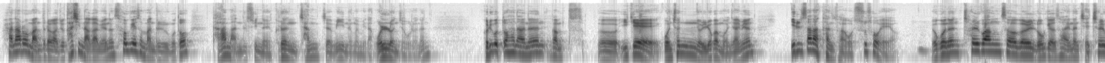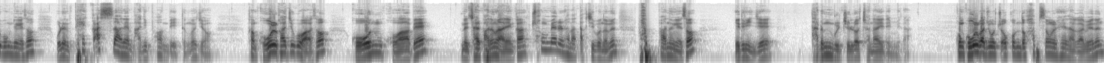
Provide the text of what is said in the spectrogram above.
하나로 만들어 가지고 다시 나가면은 석유에서 만드는 것도 다 만들 수 있는 그런 장점이 있는 겁니다. 원론적으로는. 그리고 또 하나는 그럼 어, 이게 원천 연료가 뭐냐면 일산화탄소하고 수소예요. 요거는 철광석을 녹여서 하는 제철 공정에서 원래는 폐가스 안에 많이 포함되어 있던 거죠. 그럼 그걸 가지고 와서 고온 고압에 근데 잘 반응을 안 하니까 촉매를 하나 딱 집어넣으면 확 반응해서 얘들이 이제 다른 물질로 전환이 됩니다. 그럼 그걸 가지고 조금 더 합성을 해 나가면은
